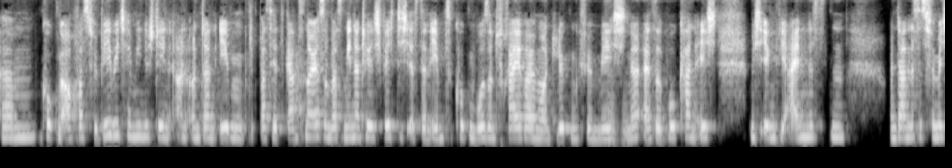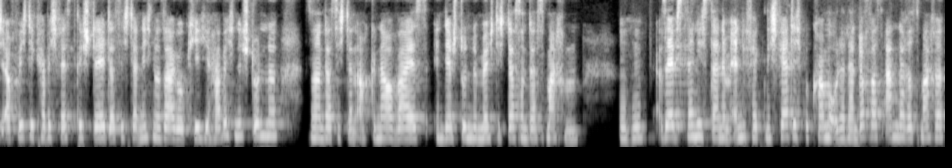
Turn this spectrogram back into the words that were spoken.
ähm, gucken auch, was für Babytermine stehen an und dann eben, was jetzt ganz neu ist und was mir natürlich wichtig ist, dann eben zu gucken, wo sind Freiräume und Lücken für mich. Mhm. Ne? Also wo kann ich mich irgendwie einnisten? Und dann ist es für mich auch wichtig, habe ich festgestellt, dass ich dann nicht nur sage, okay, hier habe ich eine Stunde, sondern dass ich dann auch genau weiß, in der Stunde möchte ich das und das machen. Mhm. Selbst wenn ich es dann im Endeffekt nicht fertig bekomme oder dann doch was anderes mache.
